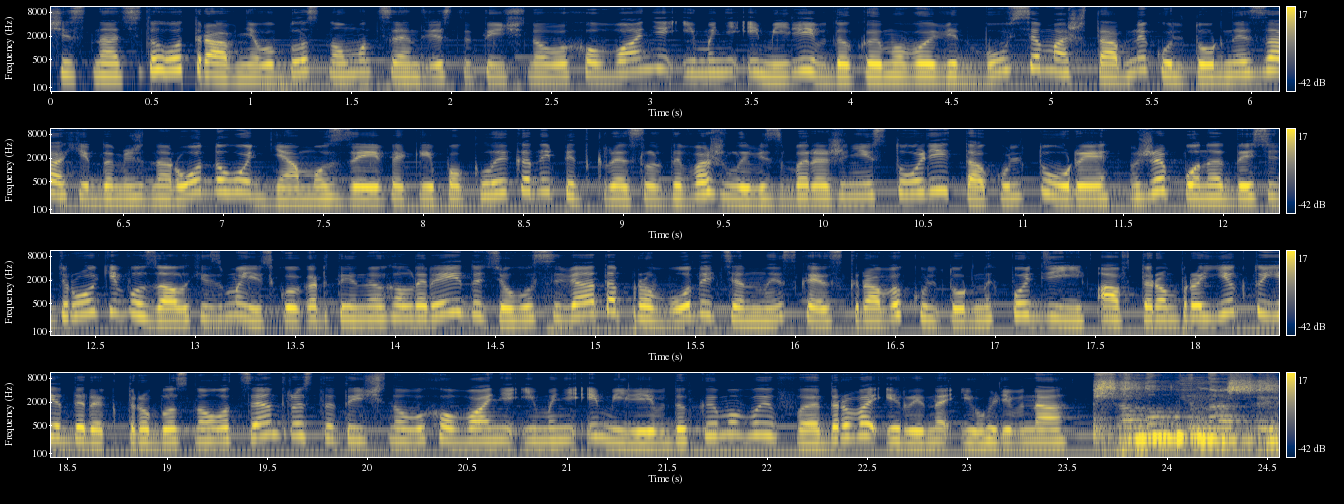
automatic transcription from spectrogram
16 травня в обласному центрі естетичного виховання імені Емілії Євдокимової відбувся масштабний культурний захід до міжнародного дня музеїв, який покликаний підкреслити важливість збереження історії та культури. Вже понад 10 років у залах Ізмаїльської картинної галереї до цього свята проводиться низка яскравих культурних подій. Автором проєкту є директор обласного центру естетичного виховання імені Емілії Євдокимової Федорова Ірина Ігорівна. Шановні наші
